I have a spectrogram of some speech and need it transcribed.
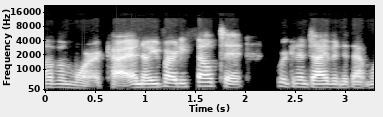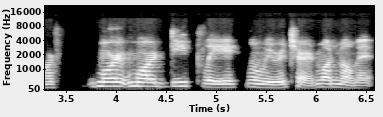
of Amorahki. I know you've already felt it. We're going to dive into that more, more, more deeply when we return. One moment.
